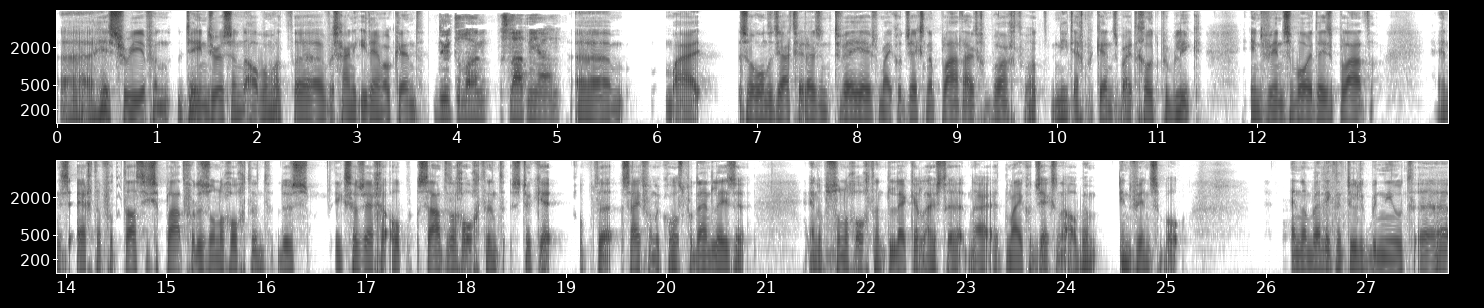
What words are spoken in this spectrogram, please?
Uh, History of een Dangerous, een album wat uh, waarschijnlijk iedereen wel kent. Duurt te lang, slaat niet aan. Um, maar zo rond het jaar 2002 heeft Michael Jackson een plaat uitgebracht... wat niet echt bekend is bij het grote publiek. Invincible heet deze plaat. En is echt een fantastische plaat voor de zondagochtend. Dus ik zou zeggen op zaterdagochtend een stukje op de site van de correspondent lezen... en op zondagochtend lekker luisteren naar het Michael Jackson album Invincible. En dan ben ik natuurlijk benieuwd... Uh,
